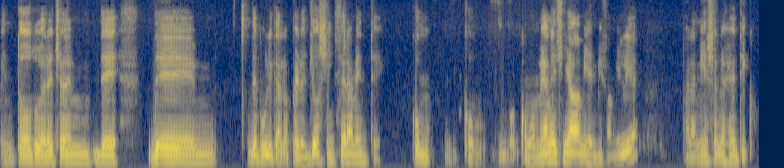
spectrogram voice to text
en todo tu derecho de, de, de- publicarlo. Pero yo, sinceramente, como, como, me han enseñado a mí en mi familia, para mí eso no es ético.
